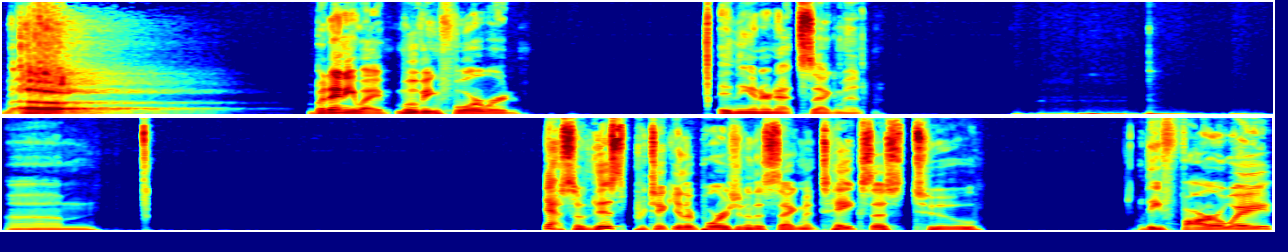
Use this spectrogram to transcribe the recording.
But anyway, moving forward in the internet segment, um, yeah, so this particular portion of the segment takes us to the faraway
